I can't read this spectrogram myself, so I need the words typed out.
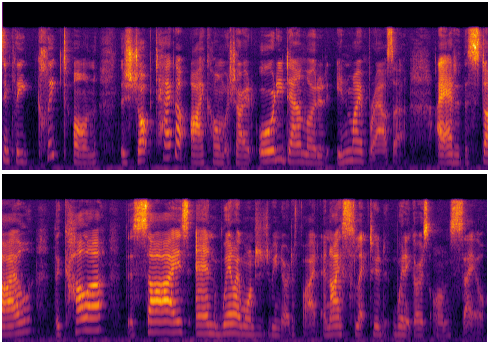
Simply clicked on the Shoptagr icon which I had already downloaded in my browser. I added the style, the color, the size, and when I wanted to be notified, and I selected when it goes on sale.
